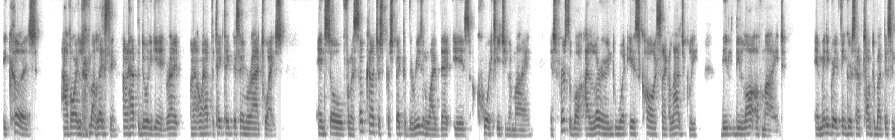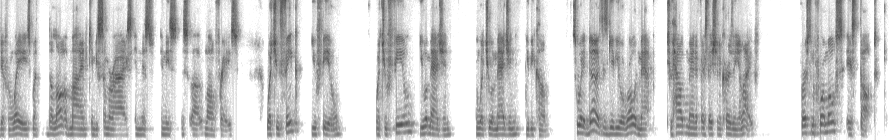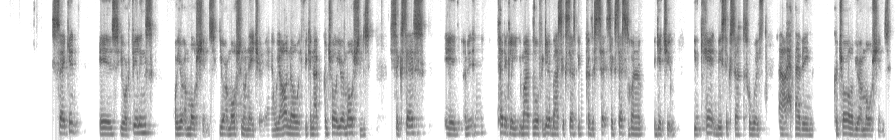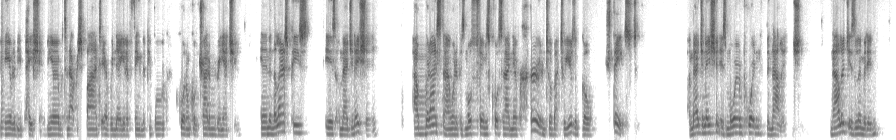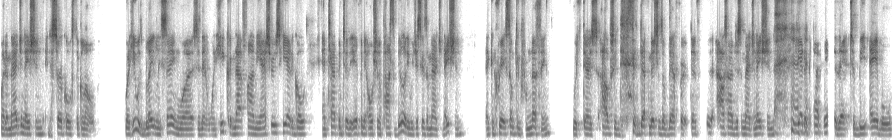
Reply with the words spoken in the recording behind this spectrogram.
because I've already learned my lesson. I don't have to do it again, right? I don't have to take take the same ride twice. And so, from a subconscious perspective, the reason why that is a core teaching of mine is first of all, I learned what is called psychologically the, the law of mind. And many great thinkers have talked about this in different ways, but the law of mind can be summarized in this in this, uh, long phrase: what you think, you feel; what you feel, you imagine; and what you imagine, you become. So what it does is give you a roadmap to how manifestation occurs in your life. First and foremost is thought. Second is your feelings or your emotions, your emotional nature. And we all know if you cannot control your emotions, success, is, I mean, technically, you might as well forget about success because success is going to get you. You can't be successful without having control of your emotions, being able to be patient, being able to not respond to every negative thing that people quote unquote try to bring at you. And then the last piece is imagination. Albert Einstein, one of his most famous quotes that I never heard until about two years ago, states Imagination is more important than knowledge. Knowledge is limited, but imagination encircles the globe. What he was blatantly saying was is that when he could not find the answers, he had to go and tap into the infinite ocean of possibility, which is his imagination, that can create something from nothing. Which there's obviously definitions of that for outside of just imagination. He had to tap into that to be able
